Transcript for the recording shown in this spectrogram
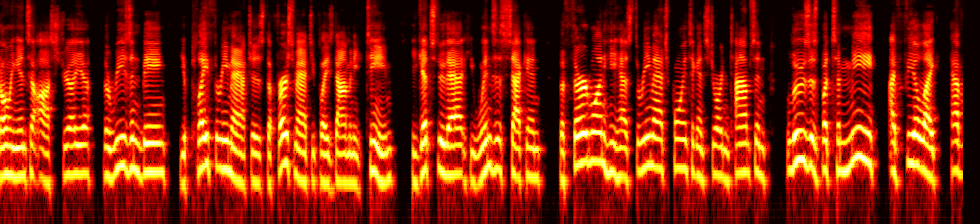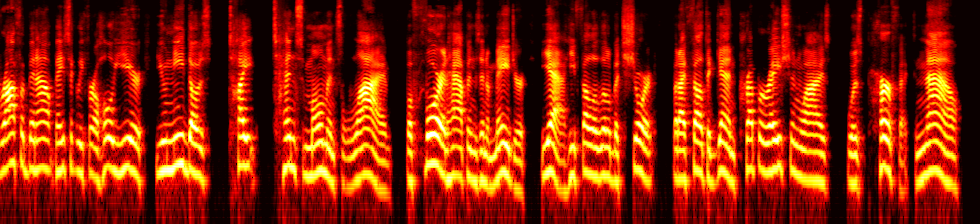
going into Australia. The reason being, you play three matches. The first match he plays Dominic Thiem. He gets through that. He wins his second. The third one, he has three match points against Jordan Thompson, loses. But to me, I feel like have Rafa been out basically for a whole year, you need those tight, tense moments live before it happens in a major. Yeah, he fell a little bit short, but I felt again, preparation wise was perfect. Now,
